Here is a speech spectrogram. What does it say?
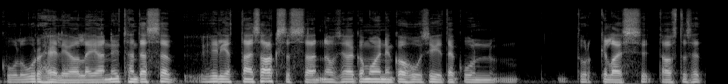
kuulu urheilijoille. Ja nythän tässä hiljattain Saksassa nousi aikamoinen kohu siitä, kun turkkilaistaustaiset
